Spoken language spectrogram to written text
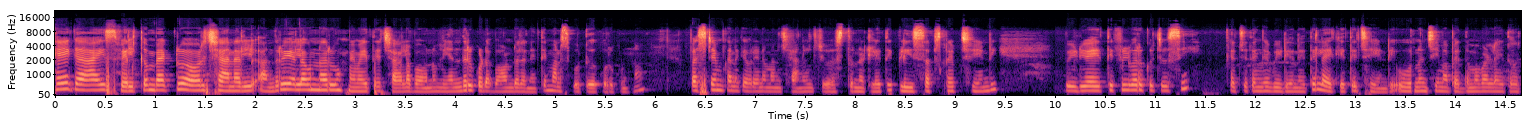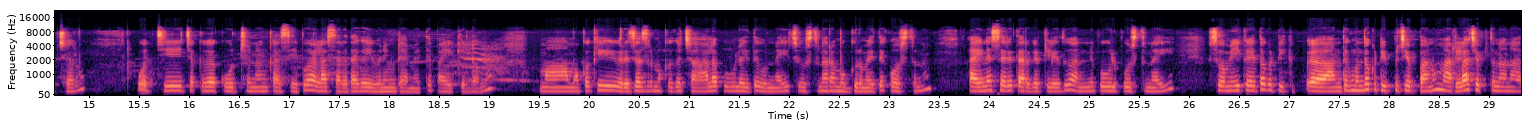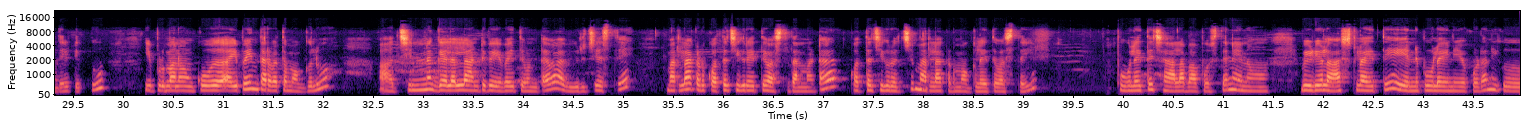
Hey guys welcome back to our channel. అందరూ ఎలా ఉన్నారు? మేమైతే చాలా బాగున్నాం. మీ అందరూ కూడా బాగుండాలని అయితే మనస్ఫూర్తిగా కోరుకుంటున్నాం. ఫస్ట్ టైం కనుక ఎవరైనా మన ఛానల్ చూస్తున్నట్లయితే ప్లీజ్ సబ్స్క్రైబ్ చేయండి. వీడియో అయితే ఫుల్ వరకు చూసి ఖచ్చితంగా వీడియోని అయితే లైక్ అయితే చేయండి. ఊరు నుంచి మా పెద్దమ్మ వాళ్ళు అయితే వచ్చారు. వచ్చి చక్కగా కూర్చున్నాం కాసేపు. అలా సరదాగా ఈవినింగ్ టైం అయితే పైకి వెళ్ళాము. మా మొక్కకి విరజాజుల మొక్కకి చాలా పువ్వులు అయితే ఉన్నాయి. చూస్తున్నారా? ముగ్గురం అయితే కోస్తున్నాం. అయినా సరే తరగట్లేదు. అన్ని పువ్వులు పూస్తున్నాయి. సో మీకైతే ఒక టిప్ అంతకుముందు ఒక టిప్ చెప్పాను. మరలా చెప్తున్నాను అదే టిప్పు. ఇప్పుడు మనం కో అయిపోయిన తర్వాత మొగ్గలు చిన్న గెలలు లాంటివి ఏవైతే ఉంటాయో అవి విరిచేస్తే మరలా అక్కడ కొత్త చిగురు అయితే వస్తుంది అనమాట కొత్త చిగురు వచ్చి మరలా అక్కడ మొగ్గలు అయితే వస్తాయి. పూలైతే చాలా బాగా పూస్తాయి. నేను వీడియో లాస్ట్లో అయితే ఎన్ని పూలు అయినాయో కూడా నీకు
